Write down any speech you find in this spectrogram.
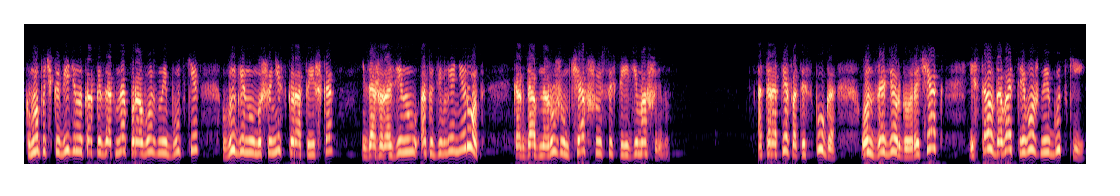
Кнопочка видела, как из окна паровозной будки выглянул машинист-коротышка и даже разинул от удивления рот — когда обнаружил мчавшуюся впереди машину. Оторопев от испуга, он задергал рычаг и стал давать тревожные гудки,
